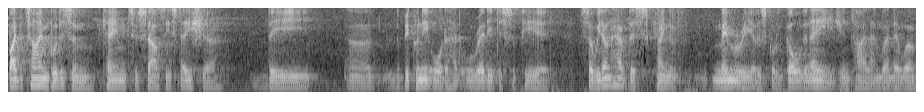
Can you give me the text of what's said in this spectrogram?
by the time Buddhism came to Southeast Asia, the, uh, the Bhikkhuni order had already disappeared. So we don't have this kind of memory of this kind of golden age in Thailand where there were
